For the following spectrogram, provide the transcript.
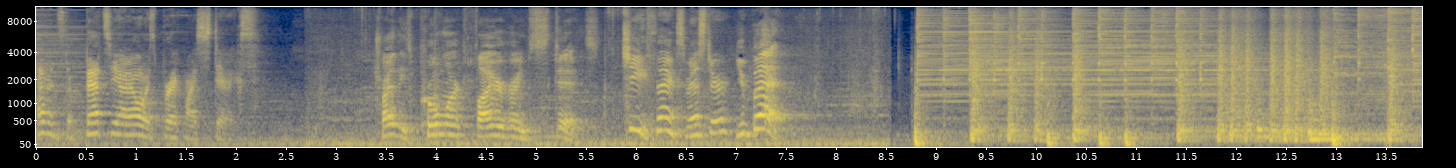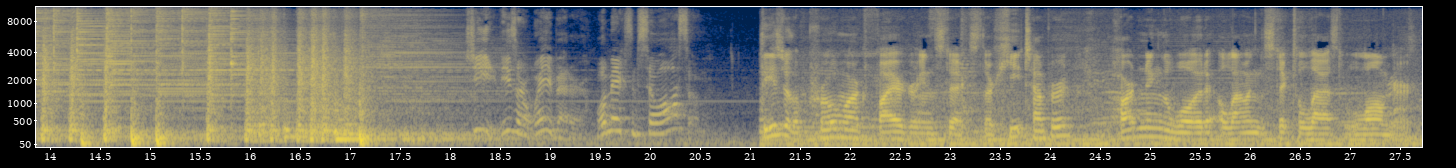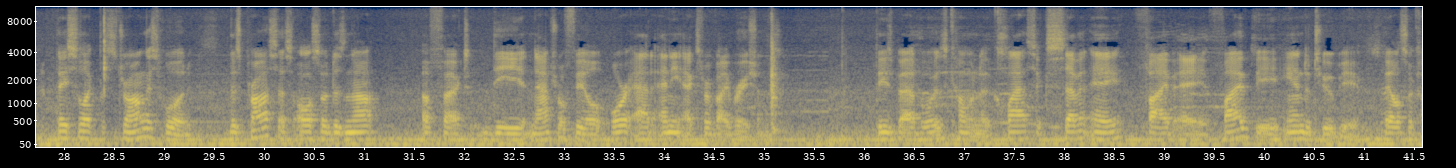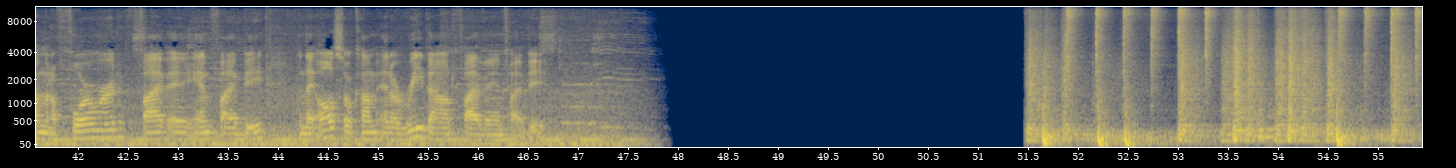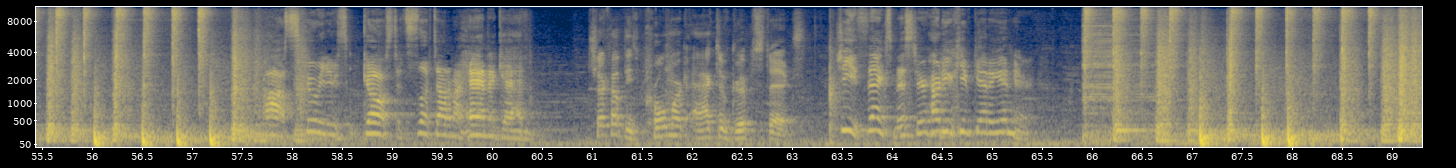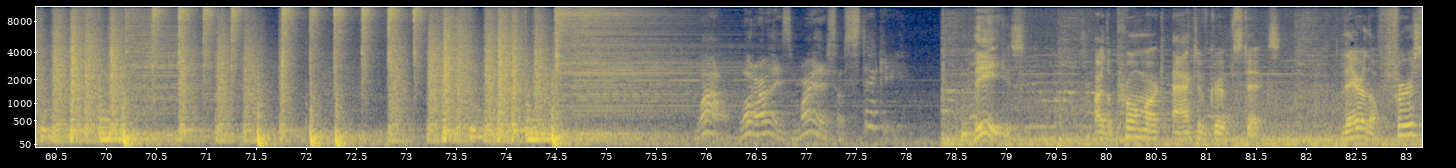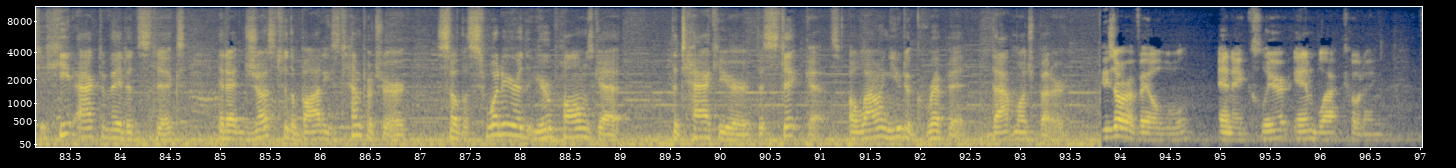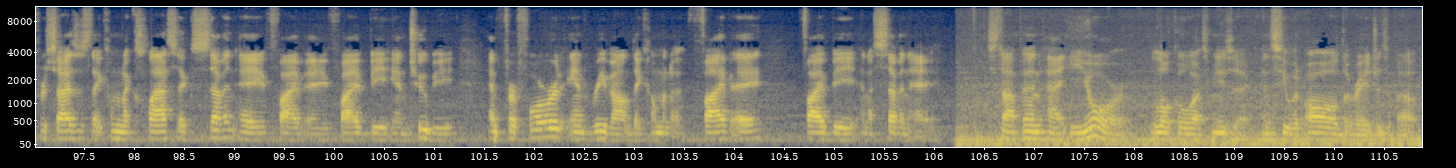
Heavens to Betsy, I always break my sticks. Try these ProMark Fire sticks. Gee, thanks, mister. You bet! Gee, these are way better. What makes them so awesome? These are the ProMark Fire Grain sticks. They're heat tempered, hardening the wood, allowing the stick to last longer. They select the strongest wood. This process also does not affect the natural feel or add any extra vibrations. These bad boys come in a classic 7A, 5A, 5B, and a 2B. They also come in a forward, 5A, and 5B, and they also come in a rebound 5A and 5B. Ah, Scooby Doo's ghost. It slipped out of my hand again. Check out these ProMark Active Grip sticks. Gee, thanks, mister. How do you keep getting in here? Wow, what are these and why are they so sticky? These are the ProMark Active Grip sticks. They are the first heat activated sticks that adjust to the body's temperature, so the sweatier that your palms get, the tackier the stick gets, allowing you to grip it that much better. These are available in a clear and black coating. For sizes, they come in a classic 7A, 5A, 5B, and 2B, and for forward and rebound, they come in a 5A, 5B, and a 7A. Stop in at your local West Music and see what all the rage is about.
